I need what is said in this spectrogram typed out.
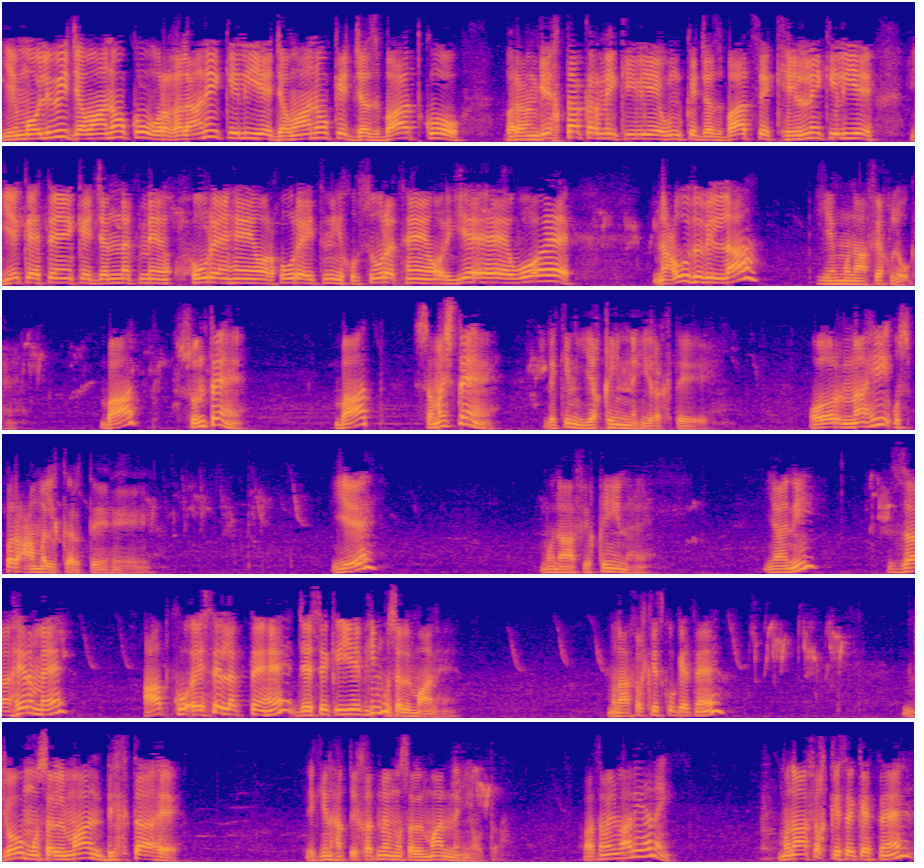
یہ مولوی جوانوں کو ورغلانے کے لیے، جوانوں کے جذبات کو برانگیختہ کرنے کے لیے، ان کے جذبات سے کھیلنے کے لیے یہ کہتے ہیں کہ جنت میں حورے ہیں اور حورے اتنی خوبصورت ہیں اور یہ ہے، وہ ہے۔ نعوذ باللہ، یہ منافق لوگ ہیں۔ بات سنتے ہیں، بات سمجھتے ہیں، لیکن یقین نہیں رکھتے اور نہ ہی اس پر عمل کرتے ہیں۔ یہ منافقین ہیں۔ یعنی ظاہر میں آپ کو ایسے لگتے ہیں جیسے کہ یہ بھی مسلمان ہیں۔ منافق کس کو کہتے ہیں؟ جو مسلمان دکھتا ہے، لیکن حقیقت میں مسلمان نہیں ہوتا۔ بات سمجھ میں آ رہی ہے نہیں؟ منافق کسے کہتے ہیں؟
